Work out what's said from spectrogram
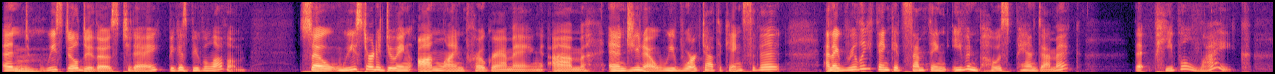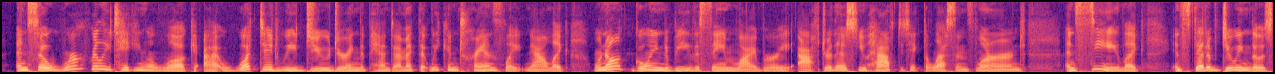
And mm. we still do those today because people love them. So we started doing online programming. Um, and, you know, we've worked out the kinks of it. And I really think it's something, even post pandemic, that people like. And so we're really taking a look at what did we do during the pandemic that we can translate now. Like we're not going to be the same library after this. You have to take the lessons learned and see like instead of doing those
